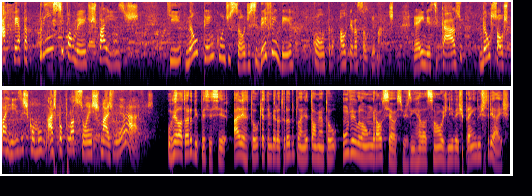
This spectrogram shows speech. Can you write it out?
afeta principalmente os países que não têm condição de se defender contra a alteração climática. Né? E nesse caso, não só os países, como as populações mais vulneráveis. O relatório do IPCC alertou que a temperatura do planeta aumentou 1,1 graus Celsius em relação aos níveis pré-industriais.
